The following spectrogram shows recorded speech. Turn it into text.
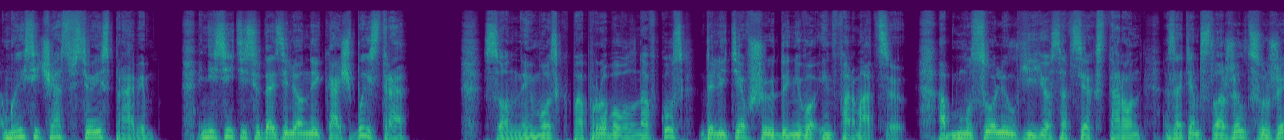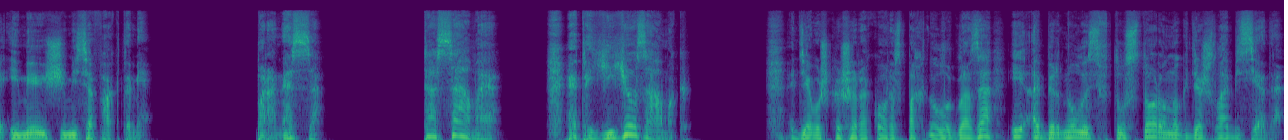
«Мы сейчас все исправим. Несите сюда зеленый кащ, быстро!» Сонный мозг попробовал на вкус долетевшую до него информацию, обмусолил ее со всех сторон, затем сложил с уже имеющимися фактами. «Баронесса? Та самая. Это ее замок!» Девушка широко распахнула глаза и обернулась в ту сторону, где шла беседа.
